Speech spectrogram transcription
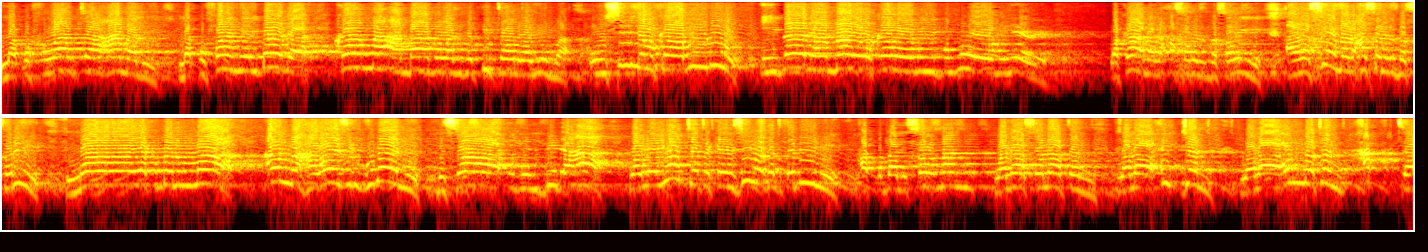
La kufuata amali, la kufanya ibada kama ambavyo walivyopita wale wa nyuma. Usije ukaabudu ibada ambayo ukawa umeivumbua mwenyewe. Wakana Alhasan Albasari anasema Alhasan Albasari, la yakbalu llah Allah hawezi kukubali lisaibi bid'a, kwa yoyote atakayezua katika dini hakubali sauman wala salatan wala hijjan wala umratan hatta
